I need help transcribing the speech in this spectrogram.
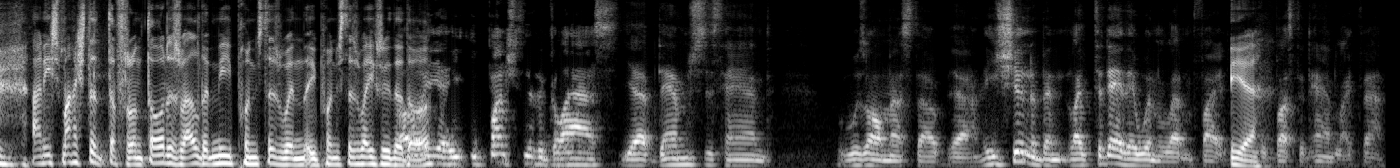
and he smashed the, the front door as well, didn't he? he punched his wind, he punched his way through the oh, door. Yeah, he, he punched through the glass. Yep, damaged his hand. It was all messed up. Yeah, he shouldn't have been like today. They wouldn't have let him fight. Yeah, busted hand like that.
